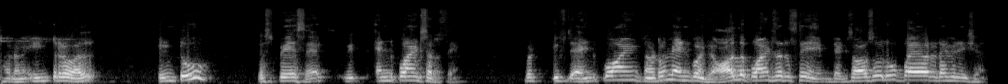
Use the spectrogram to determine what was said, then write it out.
from an interval into the space x with endpoints are the same. But if the endpoint, not only endpoint, all the points are the same, that is also loop by our definition.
